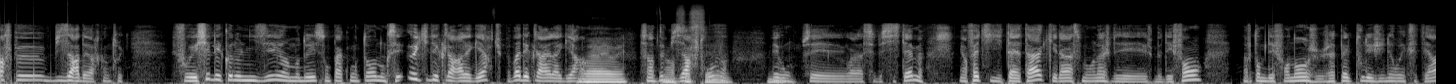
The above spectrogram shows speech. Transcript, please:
c'est un peu bizarre d'ailleurs comme truc. Il faut essayer de les coloniser à un moment donné ils sont pas contents donc c'est eux qui déclarent la guerre tu peux pas déclarer la guerre c'est un peu bizarre je trouve. Mais mm. bon c'est voilà c'est le système. Et en fait ils t'attaquent et là à ce moment là je, je me défends. En fait en me défendant j'appelle tous les généraux etc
